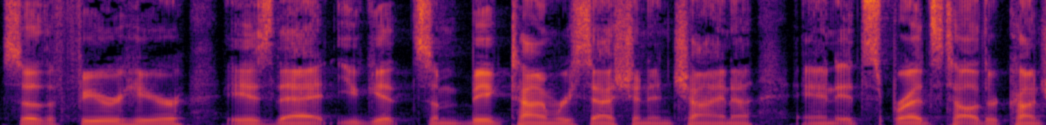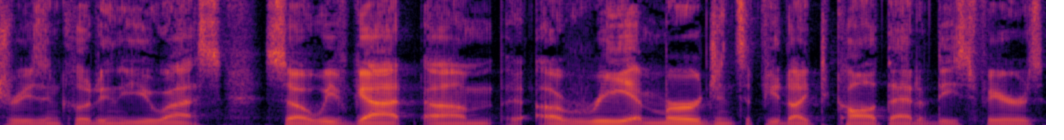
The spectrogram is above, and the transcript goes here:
So the fear here is that you get some big time recession in China and it spreads to other countries, including the U.S. So we've got um, a re-emergence, if you'd like to call it that, of these fears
